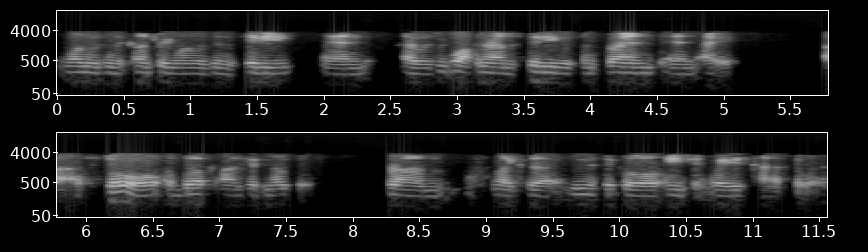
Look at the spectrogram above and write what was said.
One was in the country, one was in the city. And I was walking around the city with some friends, and I uh, stole a book on hypnosis from like the mythical ancient ways kind of store.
